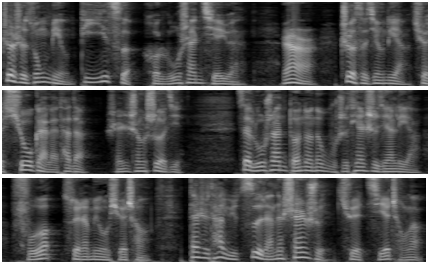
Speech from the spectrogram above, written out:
这是宗炳第一次和庐山结缘，然而这次经历啊，却修改了他的人生设计。在庐山短短的五十天时间里啊，佛虽然没有学成，但是他与自然的山水却结成了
